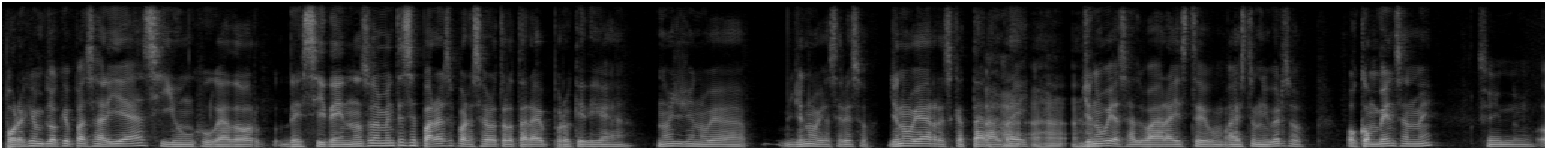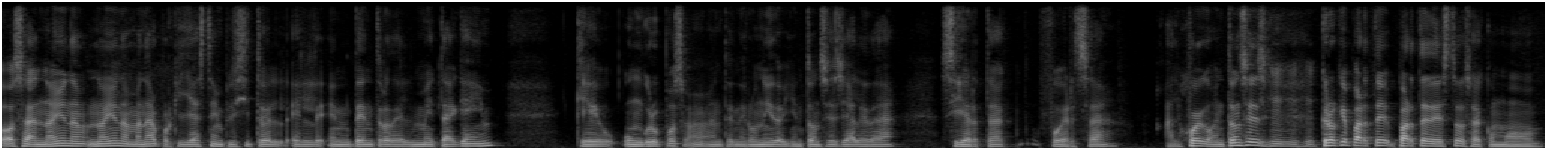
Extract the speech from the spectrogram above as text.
por ejemplo, ¿qué pasaría si un jugador decide no solamente separarse para hacer otra tarea, pero que diga, no, yo ya no voy a, yo no voy a hacer eso, yo no voy a rescatar al rey, ajá, ajá. yo no voy a salvar a este, a este universo, o convénzanme. Sí, no. O sea, no hay una, no hay una manera porque ya está implícito el, el- en- dentro del metagame que un grupo se va a mantener unido y entonces ya le da cierta fuerza al juego. Entonces, creo que parte, parte de esto, o sea, como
